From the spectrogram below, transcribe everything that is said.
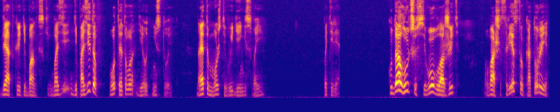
для открытия банковских депозитов, вот этого делать не стоит. На этом можете вы деньги свои потерять. Куда лучше всего вложить ваши средства, которые,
